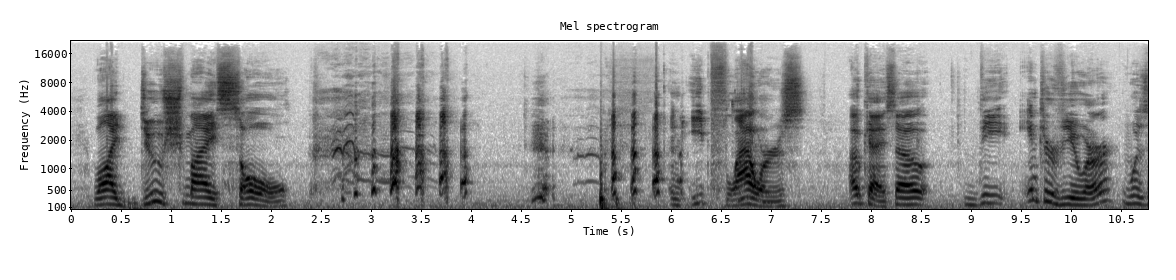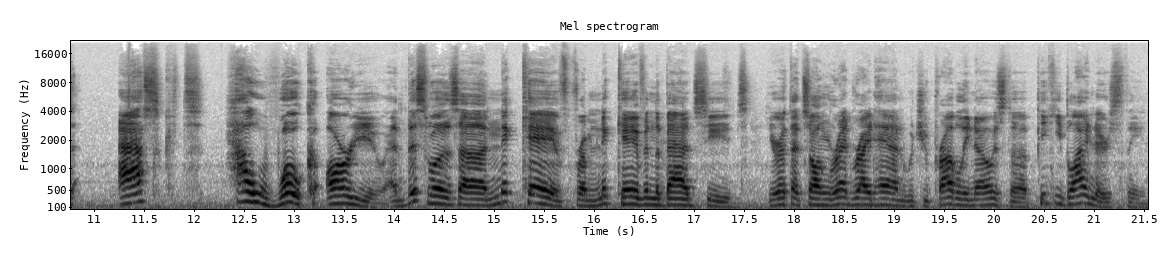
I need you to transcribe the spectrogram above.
while I douche my soul and eat flowers. Okay, so the interviewer was asked, "How woke are you?" And this was uh, Nick Cave from Nick Cave and the Bad Seeds. He wrote that song "Red Right Hand," which you probably know is the Peaky Blinders theme.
